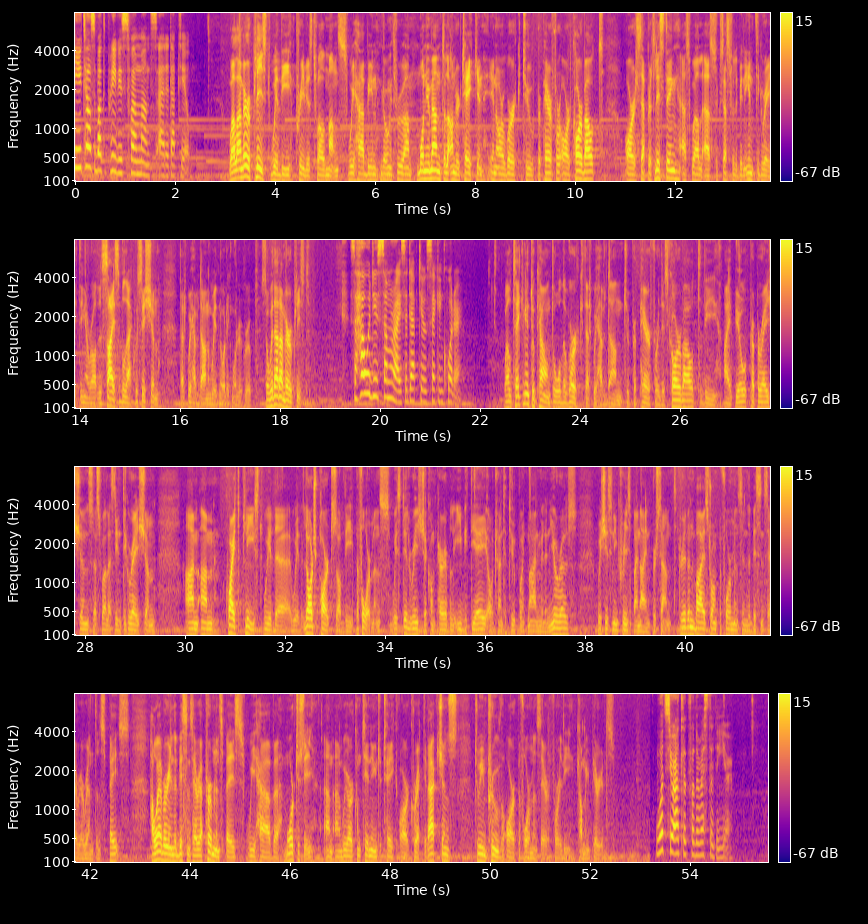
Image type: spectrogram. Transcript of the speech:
Can you tell us about the previous 12 months at Adapteo? Well, I'm very pleased with the previous 12 months. We have been going through a monumental undertaking in our work to prepare for our carve-out, our separate listing, as well as successfully been integrating a rather sizable acquisition that we have done with Nordic Modular Group. So with that, I'm very pleased. So how would you summarize Adapteo's second quarter? Well, taking into account all the work that we have done to prepare for this carve-out, the IPO preparations, as well as the integration, I'm, I'm quite pleased with, uh, with large parts of the performance. We still reached a comparable EBITDA of 22.9 million euros, which is an increase by 9%, driven by strong performance in the business area rental space. However, in the business area permanent space, we have uh, more to see, and, and we are continuing to take our corrective actions to improve our performance there for the coming periods. What's your outlook for the rest of the year?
